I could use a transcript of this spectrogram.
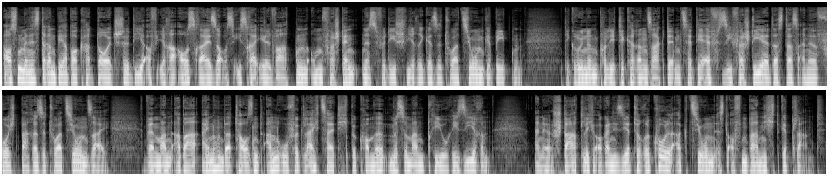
Außenministerin Baerbock hat Deutsche, die auf ihre Ausreise aus Israel warten, um Verständnis für die schwierige Situation gebeten. Die Grünen-Politikerin sagte im ZDF, sie verstehe, dass das eine furchtbare Situation sei. Wenn man aber 100.000 Anrufe gleichzeitig bekomme, müsse man priorisieren. Eine staatlich organisierte Rückholaktion ist offenbar nicht geplant.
